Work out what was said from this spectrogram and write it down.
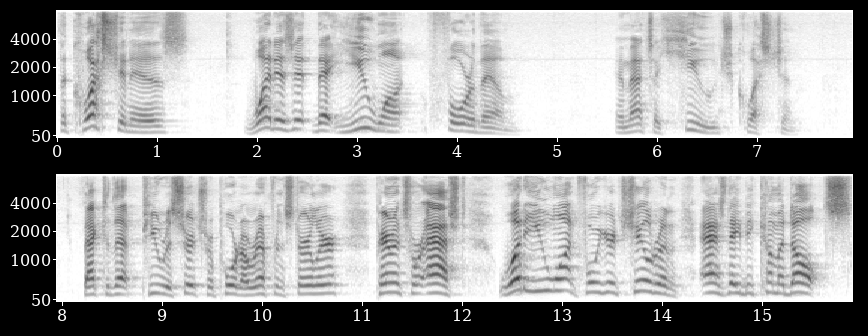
The question is, what is it that you want for them? And that's a huge question. Back to that Pew Research report I referenced earlier, parents were asked, What do you want for your children as they become adults?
